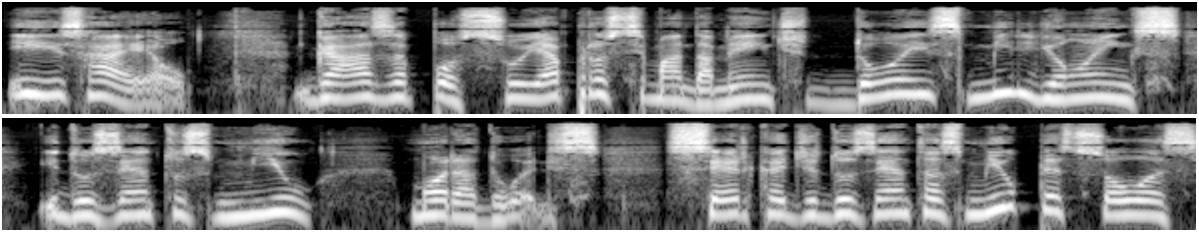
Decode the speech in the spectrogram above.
e Israel. Gaza possui aproximadamente 2 milhões e 200 mil moradores. Cerca de 200 mil pessoas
